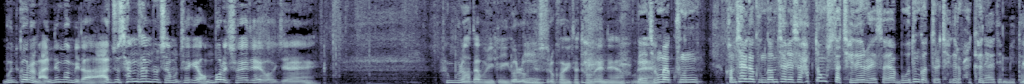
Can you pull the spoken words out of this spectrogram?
문건을 만든 겁니다. 아주 상상조차 못하게 엄벌에 쳐야 돼요, 이제. 흥분하다 보니까 이걸로 네. 뉴스를 거의 다 도매했네요. 네. 네. 정말 군 검찰과 군검찰에서 합동수사 제대로 해서요 모든 것들을 제대로 밝혀내야 됩니다.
